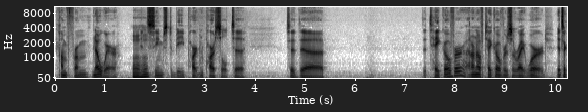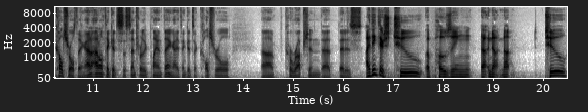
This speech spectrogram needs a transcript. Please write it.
come from nowhere. Mhm. It seems to be part and parcel to to the the takeover. I don't know if takeover is the right word. It's a cultural thing. I, I don't think it's a centrally planned thing. I think it's a cultural uh, corruption that that is I think there's two opposing, uh, not not two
